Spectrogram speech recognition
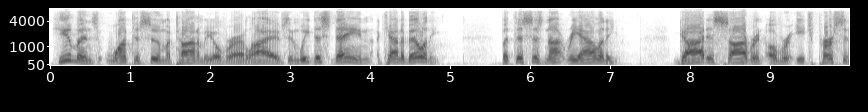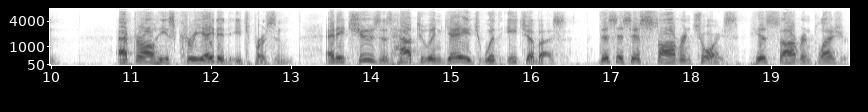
Humans want to assume autonomy over our lives, and we disdain accountability. But this is not reality. God is sovereign over each person. After all, He's created each person, and He chooses how to engage with each of us. This is His sovereign choice, His sovereign pleasure.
